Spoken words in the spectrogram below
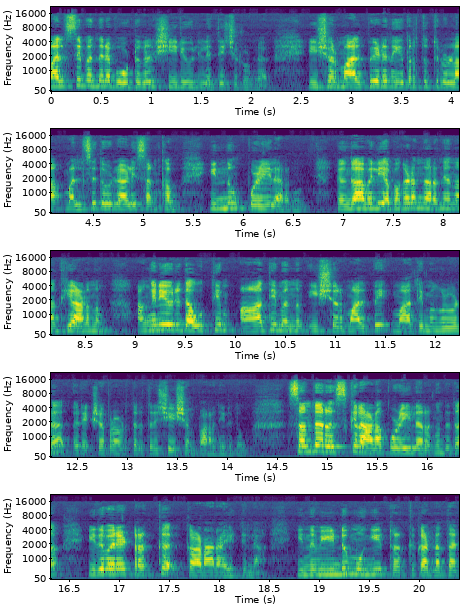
മത്സ്യബന്ധന ബോട്ടുകൾ ഷിരൂരിൽ എത്തിച്ചിട്ടുണ്ട്. ഈശ്വർ മാൽപ്പയുടെ നേതൃത്വത്തിലുള്ള മത്സ്യത്തൊഴിലാളി സംഘം ഇന്നും പുഴയിലിറങ്ങും. ഗംഗാവലി അപകടം നിറഞ്ഞ നദിയാണെന്നും അങ്ങനെയൊരു ദൗത്യം ആദ്യമെന്നും ഈശ്വർ മാൽപ്പെ മാധ്യമങ്ങളോട് രക്ഷാപ്രവർത്തനത്തിന് ശേഷം പറഞ്ഞിരുന്നു. സ്വന്തം റിസ്കിലാണ് പുഴയിലിറങ്ങുന്നത്. ഇതുവരെ ട്രക്ക് കാണാനായിട്ടില്ല. ഇന്ന് വീണ്ടും മുങ്ങി ട്രക്ക് കണ്ടെത്താൻ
